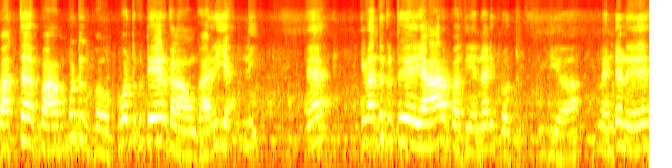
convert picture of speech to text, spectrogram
பத்த அம்புட்டுக்கு போ- போட்டுக்கிட்டே இருக்கலாம் அவன் கறி அள்ளி நீ வந்துக்கிட்டு யாரை பார்த்து என்னடி போட்டு வீடியோ மெண்டலு.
